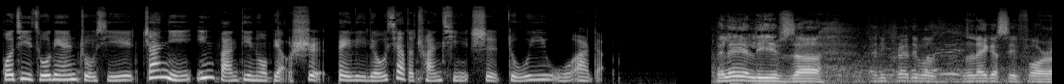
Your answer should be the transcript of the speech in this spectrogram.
国际足联主席詹尼·因凡蒂诺表示，贝利留下的传奇是独一无二的。Pele leaves an incredible legacy for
